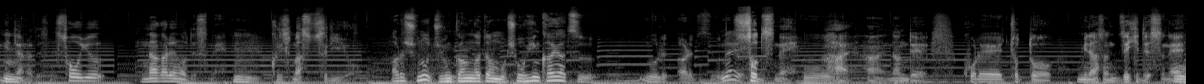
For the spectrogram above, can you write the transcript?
みたいなですね、そういう流れのですねうん。クリスマスツリーを。ある種の循環型のもう商品開発のレあれですよね。そうですね。はいはい。なんでこれちょっと皆さんぜひですね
